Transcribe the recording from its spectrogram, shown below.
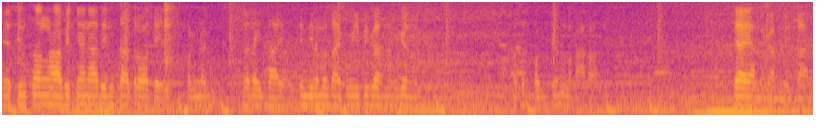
eh, since ang habit nga natin sa throttle pag nag-ride tayo is hindi naman tayo pumipiga ng gano'n tapos pag gano'n nakaka kaya yan mag-upgrade tayo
